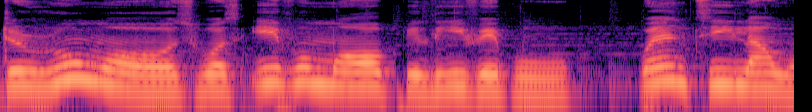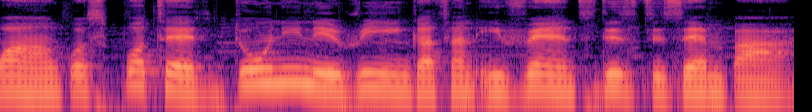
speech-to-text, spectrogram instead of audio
The rumors was even more believable when Dylan Wang was spotted donning a ring at an event this December.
